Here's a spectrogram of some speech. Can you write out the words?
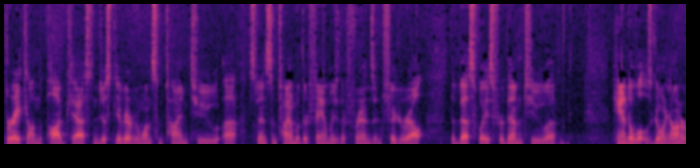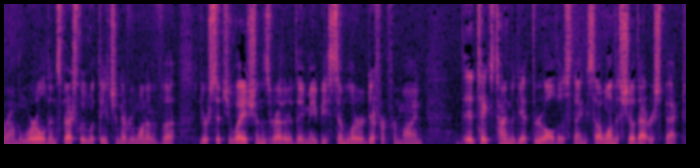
break on the podcast and just give everyone some time to uh, spend some time with their families, their friends, and figure out the best ways for them to uh, handle what was going on around the world, and especially with each and every one of uh, your situations, whether they may be similar or different from mine. It takes time to get through all those things, so I wanted to show that respect.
